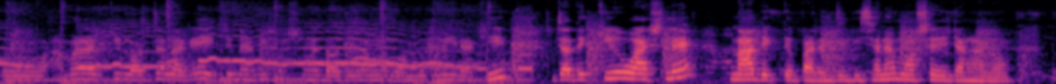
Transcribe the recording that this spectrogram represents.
তো আমার আর কি লজ্জা লাগে, এই জন্য আমি সবসময় দরজা জানলা বন্ধ করেই রাখি, যাতে কেউ আসলে না দেখতে পারে যে বিছানায় মশারি টাঙানো। তো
